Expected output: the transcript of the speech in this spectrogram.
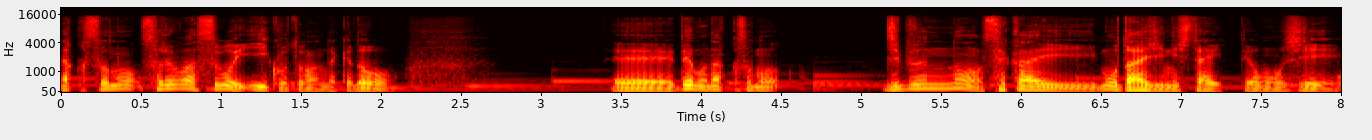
なんかその、それはすごいいいことなんだけど、えー、でもなんかその、自分の世界も大事にしたいって思うし、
